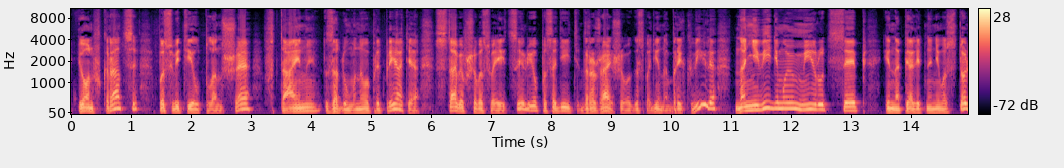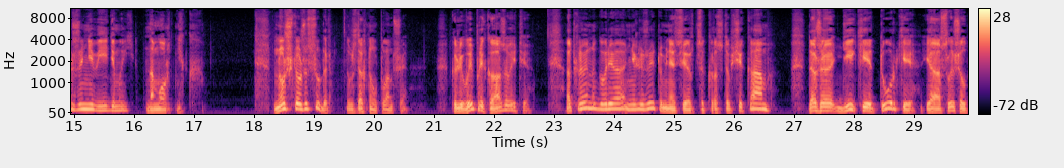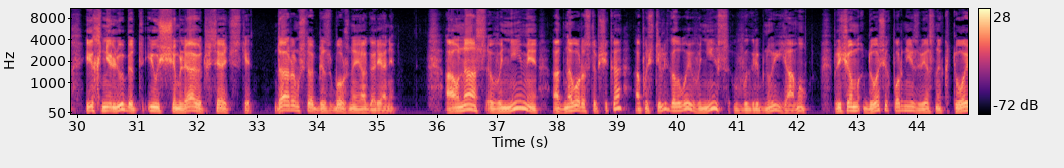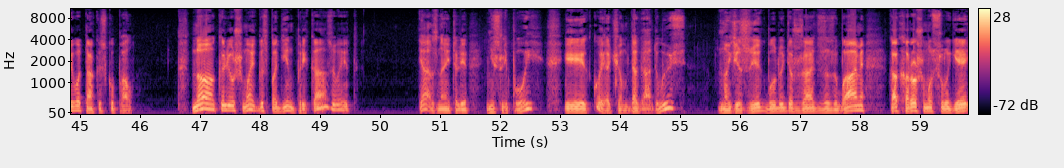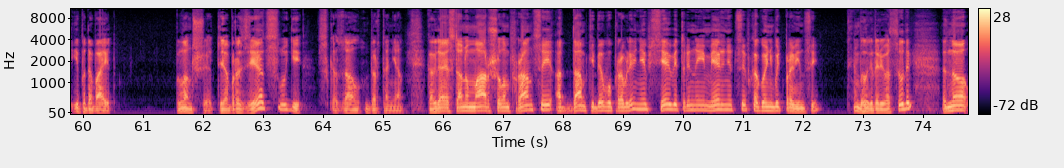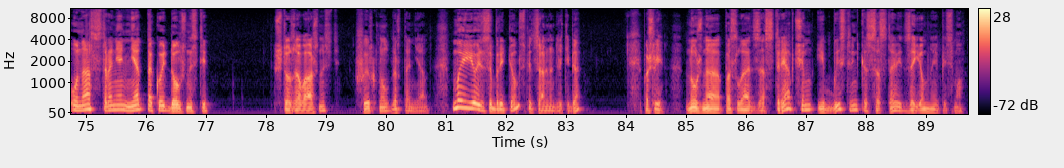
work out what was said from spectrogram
и он вкратце посвятил планше в тайны задуманного предприятия, ставившего своей целью посадить дрожайшего господина Бриквиля на невидимую миру цепь и напялить на него столь же невидимый намордник. «Ну что же, сударь?» — вздохнул планше. «Коли вы приказываете...» Откровенно говоря, не лежит у меня сердце к ростовщикам, даже дикие турки, я слышал, их не любят и ущемляют всячески, даром что безбожные огоряне. А у нас в Ниме одного ростовщика опустили головой вниз в выгребную яму, причем до сих пор неизвестно, кто его так искупал. Но, коли уж мой господин приказывает... Я, знаете ли, не слепой и кое о чем догадываюсь, но язык буду держать за зубами, как хорошему слуге и подобает. — Планшет, ты образец слуги, — сказал Д'Артаньян. — Когда я стану маршалом Франции, отдам тебе в управление все ветряные мельницы в какой-нибудь провинции. — Благодарю вас, сударь, но у нас в стране нет такой должности. — Что за важность? — фыркнул Д'Артаньян. — Мы ее изобретем специально для тебя. — Пошли. — Нужно послать за Стряпчем и быстренько составить заемное письмо.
